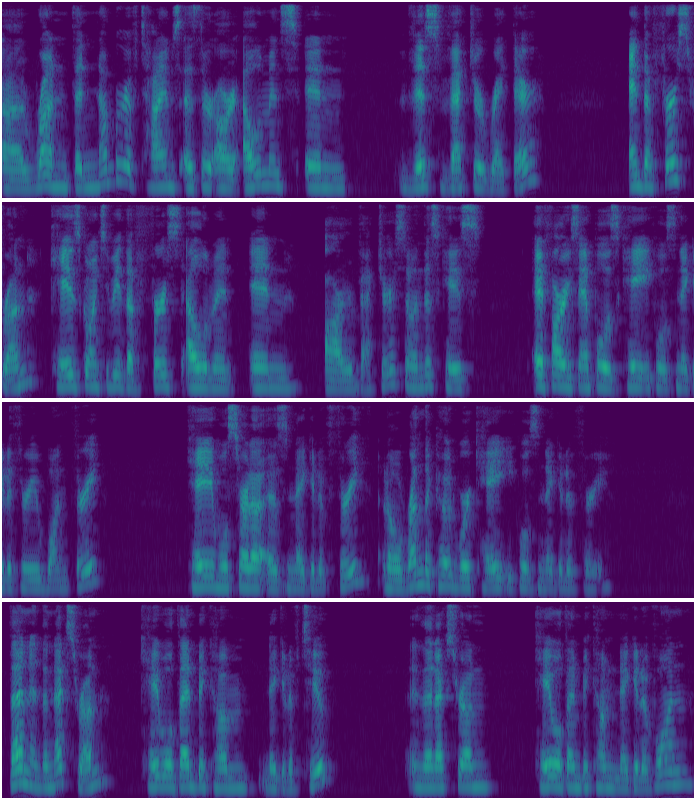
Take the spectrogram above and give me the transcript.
uh, run the number of times as there are elements in this vector right there. And the first run, k is going to be the first element in our vector. So in this case, if our example is k equals negative 3, 1, 3, k will start out as negative 3. It'll run the code where k equals negative 3. Then in the next run, k will then become negative 2. In the next run, k will then become negative 1,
